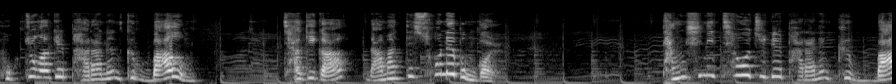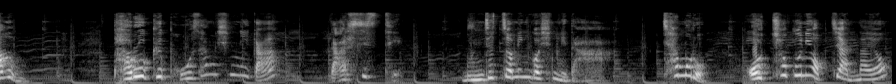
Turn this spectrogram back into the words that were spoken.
복종하길 바라는 그 마음 자기가 남한테 손해본 걸 당신이 채워주길 바라는 그 마음 바로 그 보상 심리가 나르시스트의 문제점인 것입니다. 참으로 어처구니 없지 않나요?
